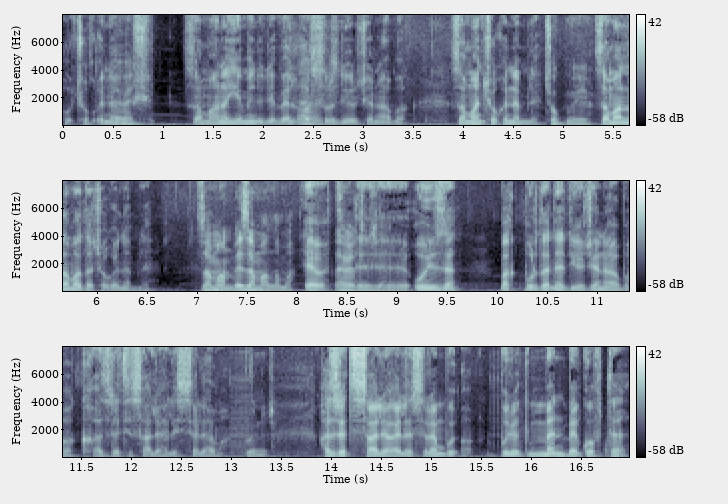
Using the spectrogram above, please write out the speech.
O çok önemli. Evet. Zamana yemin ediyor. Vel evet. asrı diyor Cenab-ı Hak. Zaman çok önemli. Çok mühim. Zamanlama da çok önemli. Zaman ve zamanlama. Evet. Evet e, O yüzden bak burada ne diyor Cenab-ı Hak Hazreti Salih Aleyhisselam'a. Buyurun hocam. Hazreti Salih Aleyhisselam bu, buyuruyor ki men begofte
